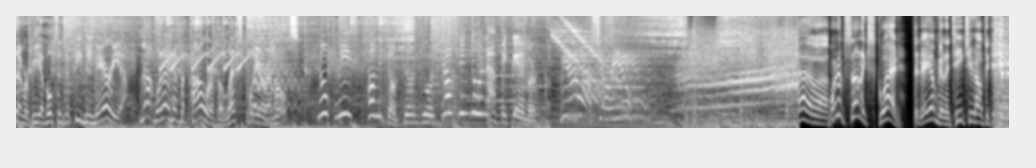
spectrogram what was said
Never be able to defeat me, Maria. Not when I have the power of the Let's Player Emeralds. No, please, Sonic, don't turn yourself into an epic gamer. Now I'll show you! Uh, what up, Sonic Squad? Today I'm gonna teach you how to get very...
